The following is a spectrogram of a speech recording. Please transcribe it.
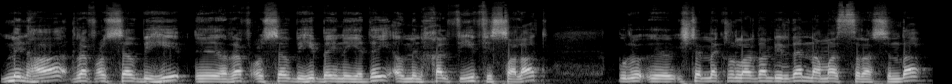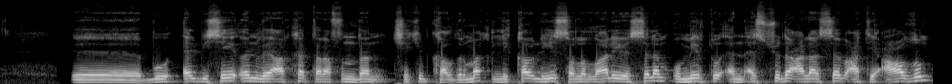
minha ref'u sevbihi eee, ref'u sevbihi beyne yedey ev min halfihi fi salat eee, işte mekruhlardan biri de namaz sırasında e, bu elbiseyi ön ve arka tarafından çekip kaldırmak. Li kavlihi sallallahu aleyhi ve sellem umirtu en escude ala seb'ati azum.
